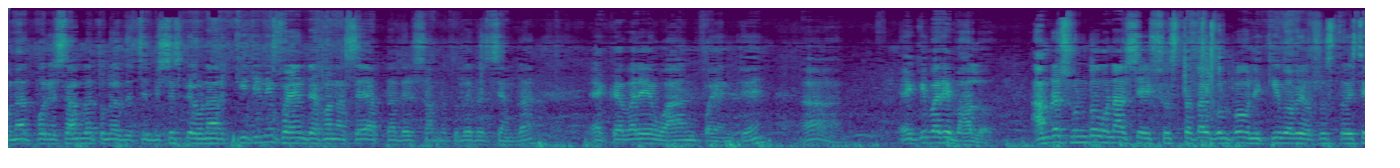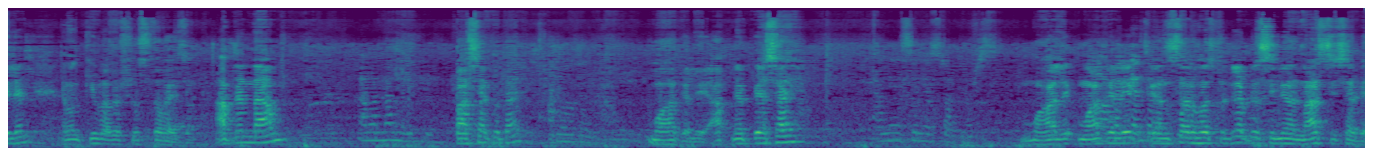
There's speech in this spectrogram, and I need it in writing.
ওনার পরিচয় আমরা তুলে ধরছি। বিশেষ করে ওনার কিডনি পয়েন্ট এখন আছে আপনাদের সামনে তুলে ধরছি আমরা। একেবারে ওয়ান পয়েন্টে হ্যাঁ, একেবারে ভালো। আমরা শুনব ওনার সেই সুস্থতার গল্প উনি কীভাবে অসুস্থ হয়েছিলেন এবং কীভাবে সুস্থ হয়েছে। আপনার নাম? আমার নাম পাশা কোথায়? মহাকালী। আপনার পেশায়? মহাকালী ক্যান্সার। হসপিটালে আপনি সিনিয়র নার্স হিসাবে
